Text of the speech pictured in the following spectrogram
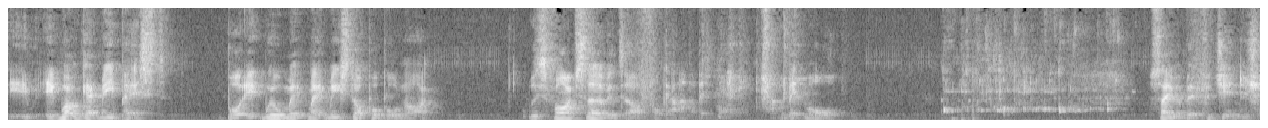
it won't get me pissed but it will make, make me stop up all night. There's five servings. Oh fuck! I'll have a bit. Have a bit more. Save a bit for Ginge.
